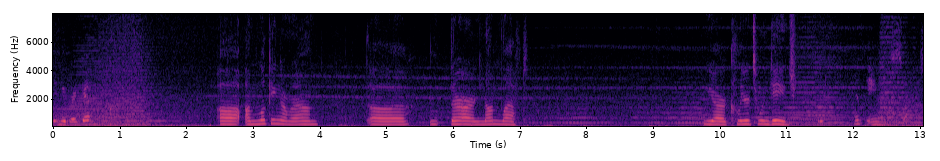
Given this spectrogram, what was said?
Did you break it? Uh, I'm looking around. Uh, there are none left. We are clear to engage. His aim sucks.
